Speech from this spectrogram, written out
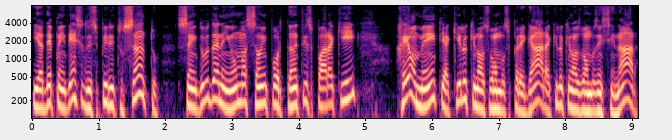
e a dependência do Espírito Santo, sem dúvida nenhuma, são importantes para que realmente aquilo que nós vamos pregar, aquilo que nós vamos ensinar,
